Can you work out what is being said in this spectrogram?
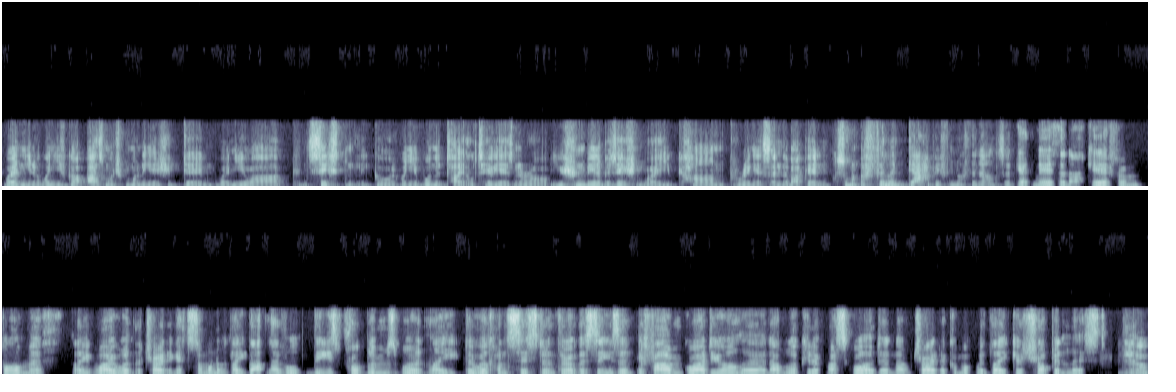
When you know when you've got as much money as you do, when you are consistently good, when you've won the title two years in a row, you shouldn't be in a position where you can't bring a centre back in. Someone to fill a gap, if nothing else. Get Nathan Ake from Bournemouth. Like, why weren't they trying to get someone of like that level? These problems weren't like they were consistent throughout the season. If I'm Guardiola and I'm looking at my squad and I'm trying to come up with like a shopping list, uh,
